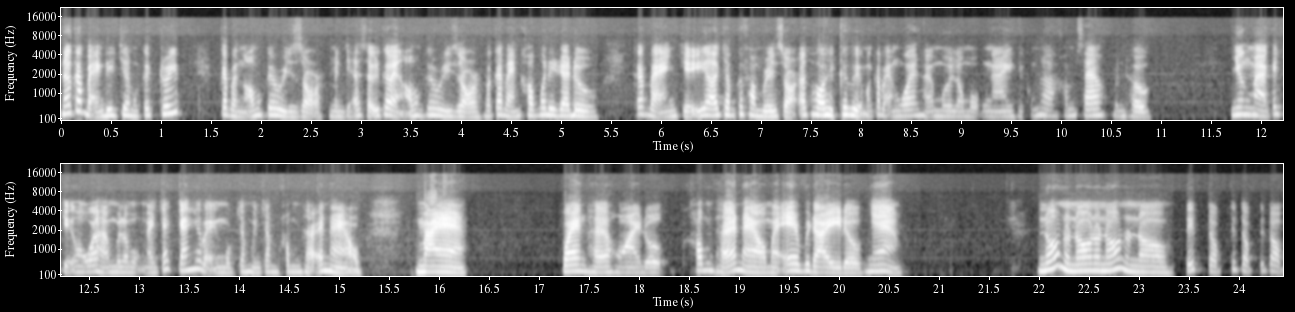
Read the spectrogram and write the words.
Nếu các bạn đi trên một cái trip các bạn ở một cái resort. Mình giả sử các bạn ở một cái resort và các bạn không có đi ra đường các bạn chỉ ở trong cái phòng resort đó thôi thì cái việc mà các bạn quan hệ 10 lần một ngày thì cũng là không sao bình thường. Nhưng mà cái chuyện mà quan hệ 10 lần một ngày chắc chắn với bạn 100% không thể nào mà quan hệ hoài được không thể nào mà everyday được nha. No no no no no no no. Tiếp tục tiếp tục tiếp tục.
